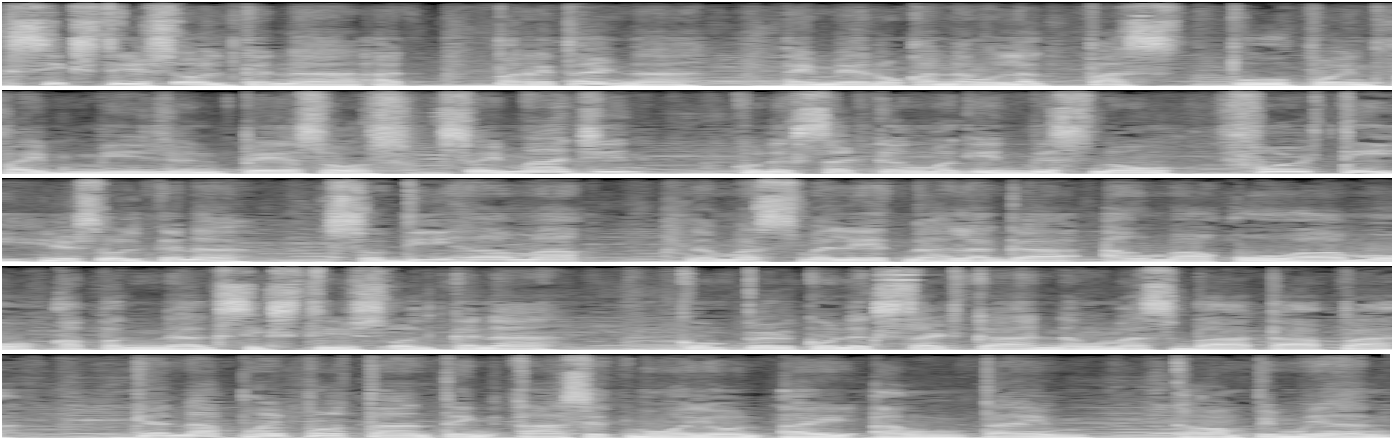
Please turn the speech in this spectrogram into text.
60 years old ka na at pa-retire na, ay meron ka ng lagpas 2.5 million pesos. So imagine kung nag-start kang mag-invest noong 40 years old ka na. So di hamak na mas maliit na halaga ang makuha mo kapag nag 60 years old ka na compare kung nag-start ka ng mas bata pa. Kaya napaka-importanteng asset mo ngayon ay ang time. Kakampi mo yan.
